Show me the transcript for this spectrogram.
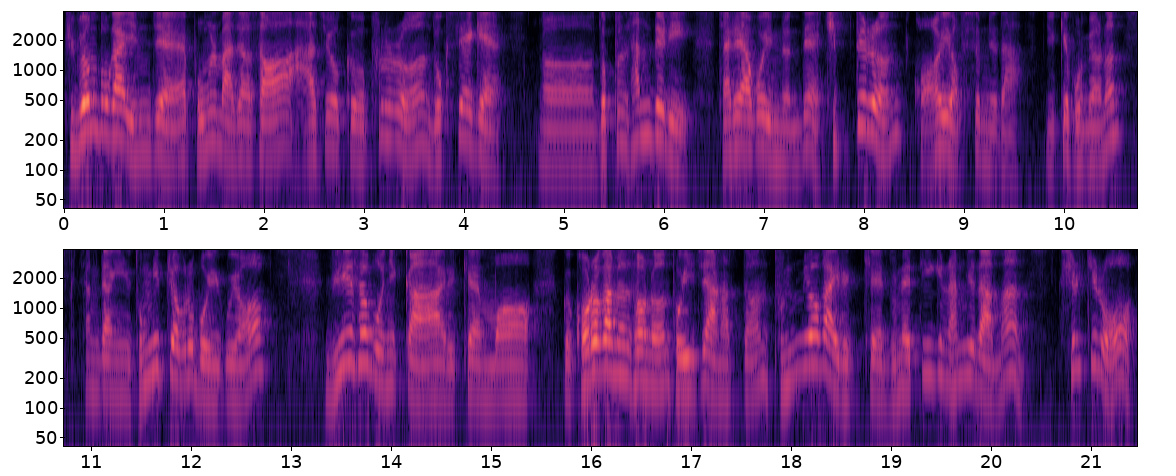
주변부가 이제 봄을 맞아서 아주 그 푸르른 녹색의 어, 높은 산들이 자리하고 있는데 집들은 거의 없습니다. 이렇게 보면은 상당히 독립적으로 보이고요. 위에서 보니까 이렇게 뭐그 걸어가면서는 보이지 않았던 분묘가 이렇게 눈에 띄기는 합니다만 실제로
